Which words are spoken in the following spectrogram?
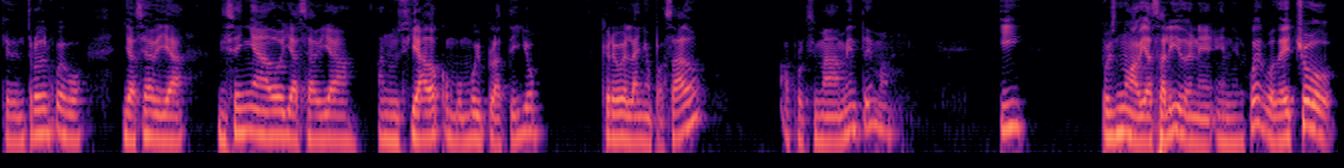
que dentro del juego ya se había diseñado, ya se había anunciado como muy platillo, creo el año pasado, aproximadamente. Y pues no había salido en, e, en, el juego. De hecho,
